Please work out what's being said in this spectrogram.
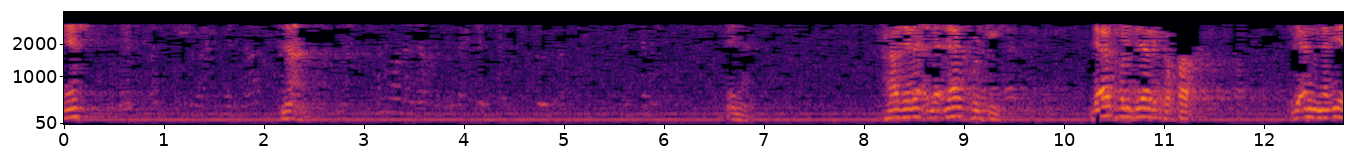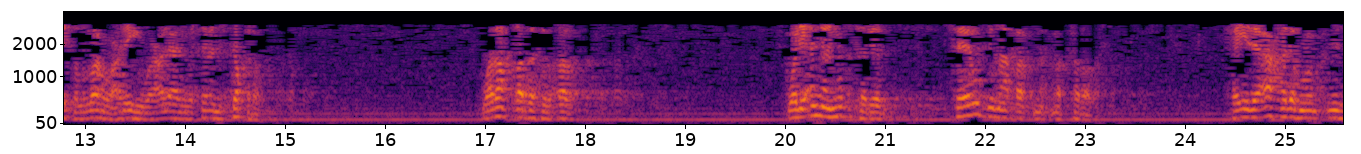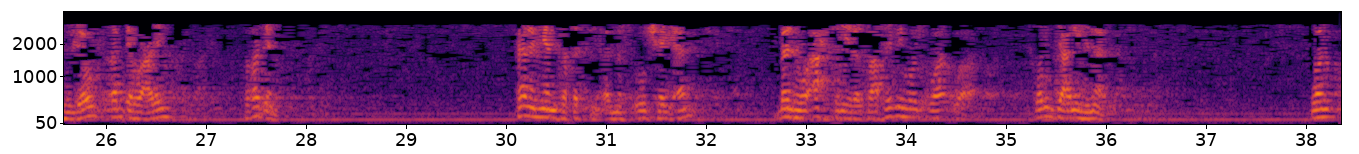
إيش؟ نعم. نعم. هذا لا, لا, يدخل فيه. لا يدخل بذلك القرض. لأن النبي صلى الله عليه وعلى آله وسلم استقرض. ورغب في القرض ولأن المقترض سيرد ما ما اقترضه فإذا أخذه منه اليوم رده عليه غدا. فلم ينتقص المسؤول شيئا بل هو أحسن إلى صاحبه ورد عليه مال.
